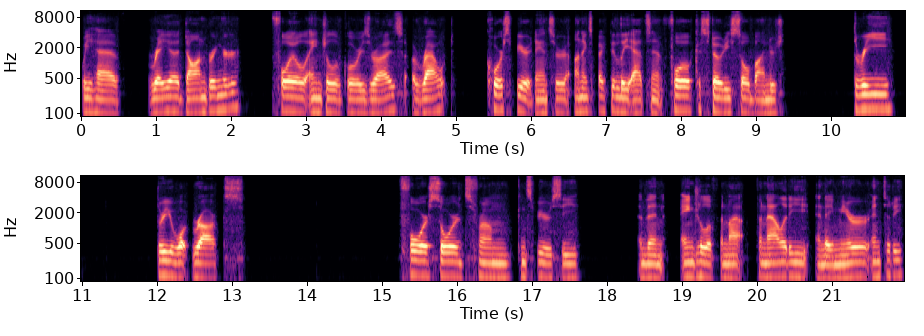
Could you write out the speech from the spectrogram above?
We have Reya Dawnbringer, foil Angel of Glory's Rise, a route, Kor Spiritdancer, unexpectedly absent, foil Custodi Soulbinders, three three rocks, four swords from conspiracy, and then angel of finality and a mirror entity.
